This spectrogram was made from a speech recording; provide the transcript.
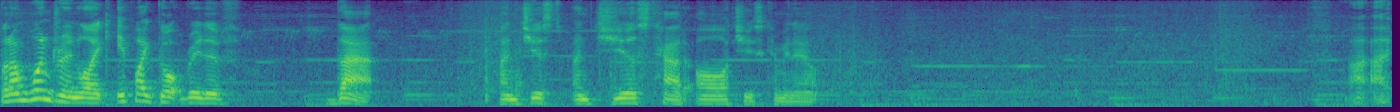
But I'm wondering, like, if I got rid of that and just and just had arches coming out. I, I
